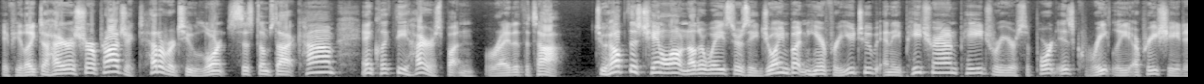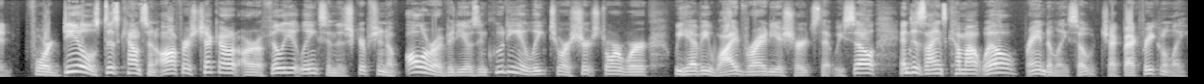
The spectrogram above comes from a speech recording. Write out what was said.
If you'd like to hire a project, head over to lawrencesystems.com and click the Hire Us button right at the top. To help this channel out in other ways, there's a join button here for YouTube and a Patreon page where your support is greatly appreciated. For deals, discounts, and offers, check out our affiliate links in the description of all of our videos, including a link to our shirt store where we have a wide variety of shirts that we sell and designs come out, well, randomly, so check back frequently.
